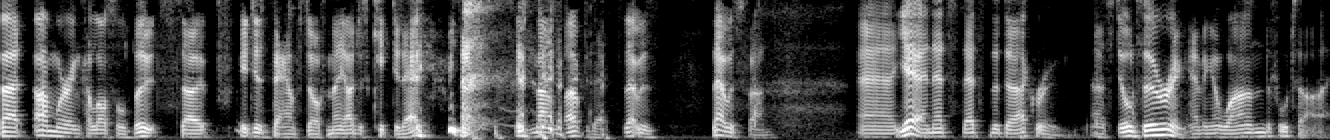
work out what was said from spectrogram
But I'm wearing colossal boots, so it just bounced off me. I just kicked it out. You know, His mum loved that, so that was that was fun. Uh, yeah, and that's that's the dark room. Uh, still touring, having a wonderful time.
